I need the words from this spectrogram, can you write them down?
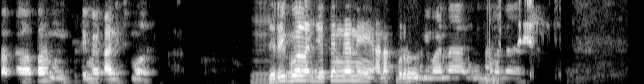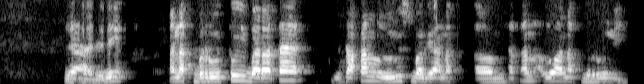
apa mengikuti mekanisme. hmm, Jadi gue lanjutin kan nih anak beru gimana ini gimana. Ya jadi anak beru tuh ibaratnya misalkan lu sebagai anak eh, misalkan lu anak beru nih,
